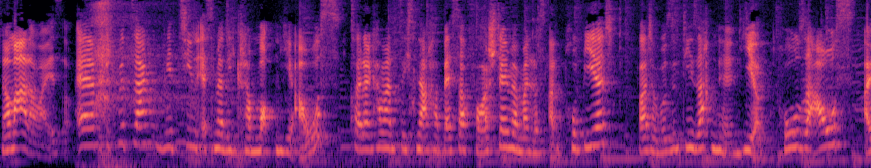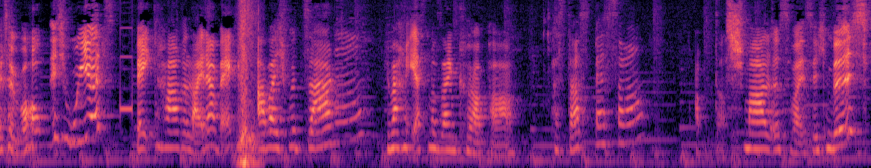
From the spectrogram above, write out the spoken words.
Normalerweise. Ähm, ich würde sagen, wir ziehen erstmal die Klamotten hier aus. Weil dann kann man es sich nachher besser vorstellen, wenn man das anprobiert. Warte, wo sind die Sachen hin? Hier, Hose aus. Alter, überhaupt nicht weird. Baconhaare leider weg. Aber ich würde sagen, wir machen erstmal seinen Körper. Passt das besser? Ob das schmal ist, weiß ich nicht.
